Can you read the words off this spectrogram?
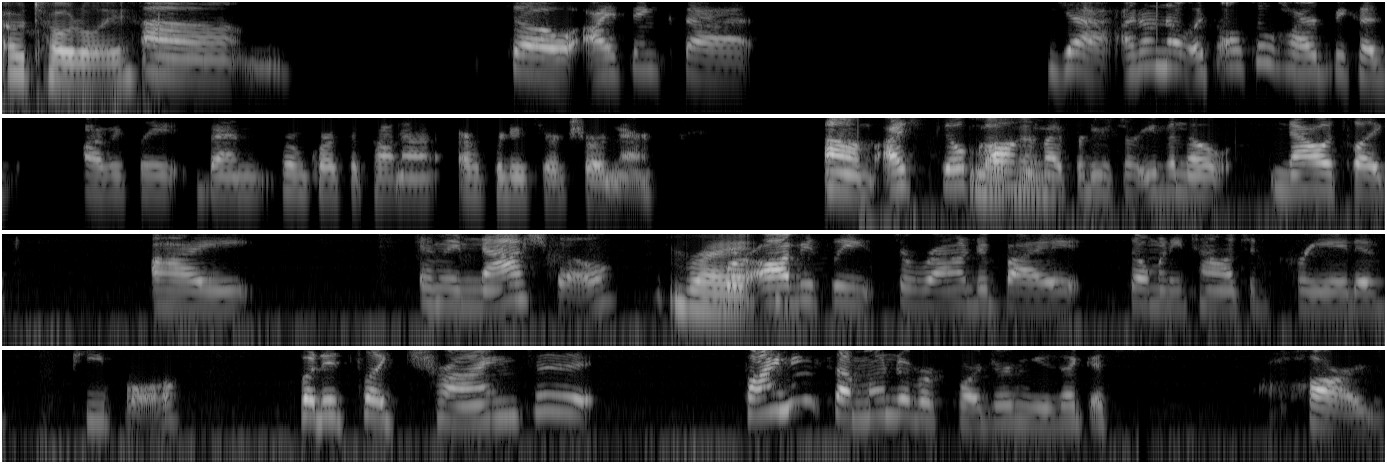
Oh, totally. Um, so I think that, yeah, I don't know. It's also hard because obviously Ben from Corsicana, our producer extraordinaire, um, I still call him him. my producer, even though now it's like I am in Nashville. Right. We're obviously surrounded by so many talented, creative people, but it's like trying to finding someone to record your music is hard.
